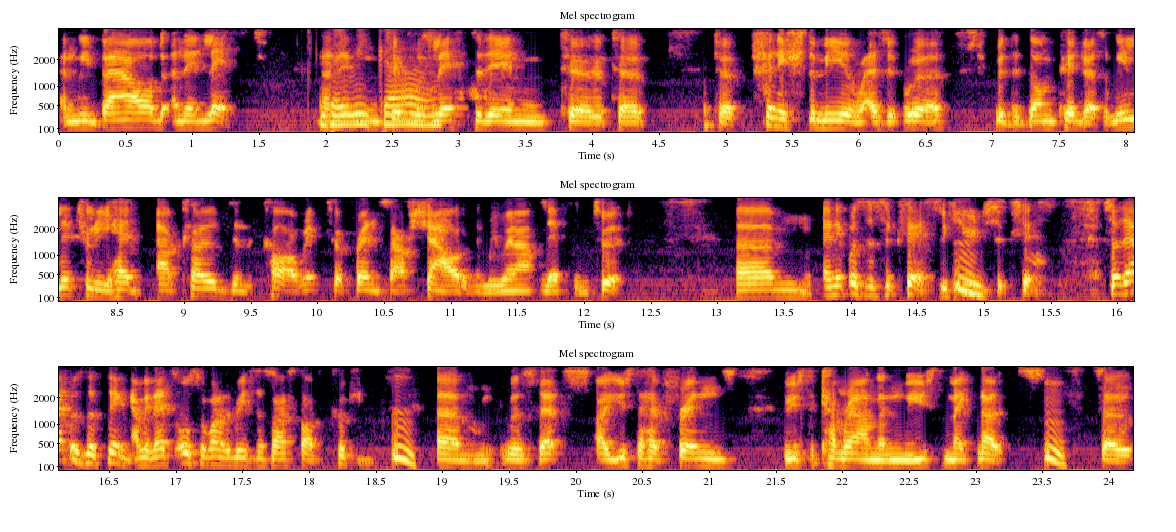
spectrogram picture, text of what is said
and we bowed and then left. And There then Tim was left to then to to to finish the meal, as it were, with the Don Pedros. And we literally had our clothes in the car, went to a friend's house, showered, and then we went out and left them to it. Um, and it was a success, a huge success. So that was the thing. I mean, that's also one of the reasons I started cooking. Um, was that's I used to have friends who used to come around and we used to make notes. So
